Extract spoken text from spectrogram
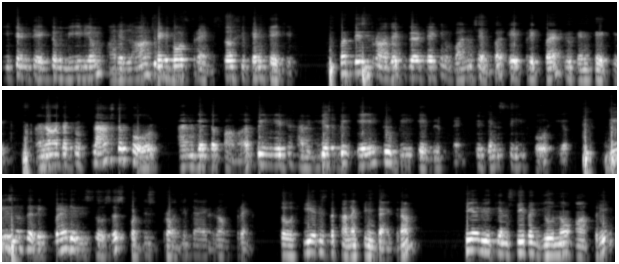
you can take the medium or a large breadboard, friends. So you can take it. For this project, we are taking one jumper. If required, you can take it. In order to flash the code and get the power, we need to have a USB A to B cable, friends. You can see it over here. These are the resources for this project diagram frame. So here is the connecting diagram. Here you can see the UNO R3.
